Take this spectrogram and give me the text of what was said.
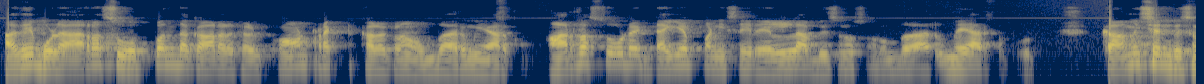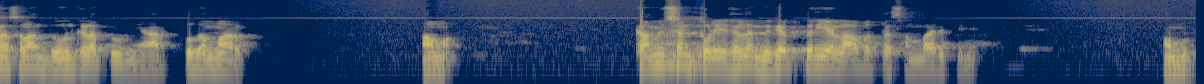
அதே போல அரசு ஒப்பந்தக்காரர்கள் கான்ட்ராக்ட்காரர்கள்லாம் ரொம்ப அருமையா இருக்கும். அரசோட டைப் பண்ணி செய்யற எல்லா பிசினஸும் ரொம்ப அருமையா இருக்க போகுது. கமிஷன் பிசினஸ் எல்லாம் தூள் கிளப்புவீங்க அற்புதமா இருக்கும். ஆமா. கமிஷன் தொழில்களில் மிகப்பெரிய லாபத்தை சம்பாதிப்பீங்க. ஆமா.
